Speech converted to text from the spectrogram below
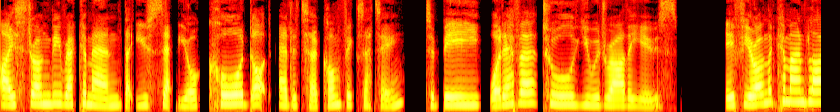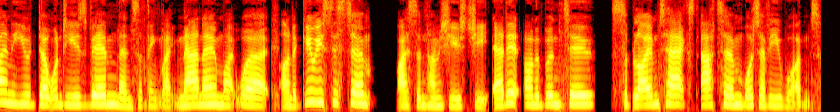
I strongly recommend that you set your core.editor config setting to be whatever tool you would rather use. If you're on the command line and you don't want to use Vim, then something like Nano might work. On a GUI system, I sometimes use gedit on Ubuntu, Sublime Text, Atom, whatever you want.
